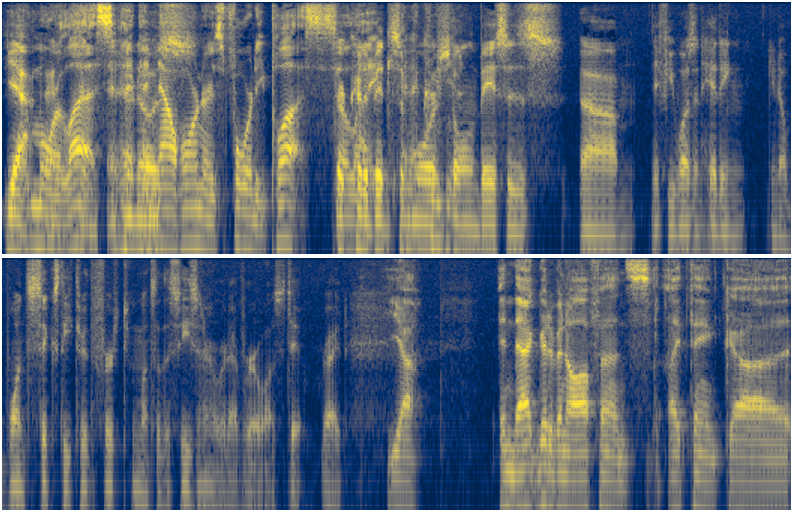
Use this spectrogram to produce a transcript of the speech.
yeah, more or less and, and, and who and knows, now Hoerner's 40 plus so there could have been some more Acuna- stolen bases um, if he wasn't hitting, you know, 160 through the first two months of the season or whatever it was, too. Right? Yeah. And that good of an offense, I think uh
